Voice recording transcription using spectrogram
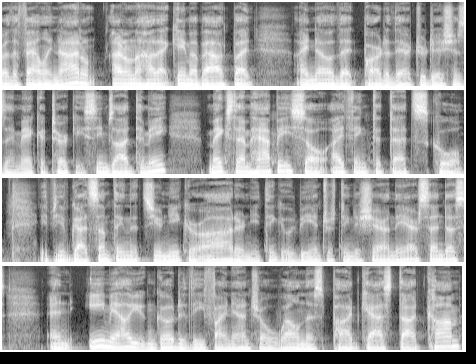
for the family. Now I don't I don't know how that came about, but I know that part of their tradition is they make a turkey. Seems odd to me, makes them happy, so I think that that's cool. If you've got something that's unique or odd, and you think it would be interesting to share on the air, send us an email. You can go to the financialwellnesspodcast.com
